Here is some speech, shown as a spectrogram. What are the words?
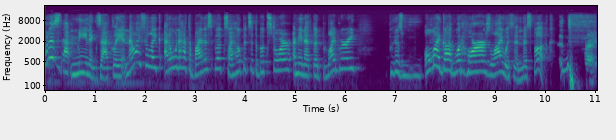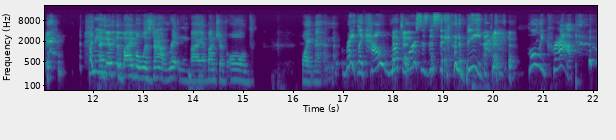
What does that mean exactly? And now I feel like I don't want to have to buy this book, so I hope it's at the bookstore. I mean, at the library, because oh my God, what horrors lie within this book? right. I mean, As if the Bible was not written by a bunch of old white men. right? Like, how much worse is this thing going to be? Because holy crap!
